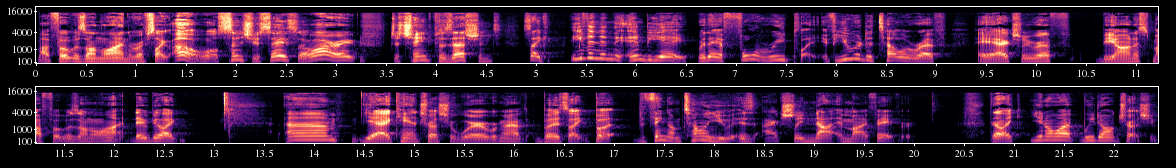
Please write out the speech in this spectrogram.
my foot was on the line. The ref's like, oh well, since you say so, all right, just change possessions. It's like even in the NBA where they have full replay, if you were to tell a ref, "Hey, actually, ref, be honest, my foot was on the line," they would be like, "Um, yeah, I can't trust your word. We're gonna have," to, but it's like, but the thing I'm telling you is actually not in my favor. They're like, you know what? We don't trust you.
